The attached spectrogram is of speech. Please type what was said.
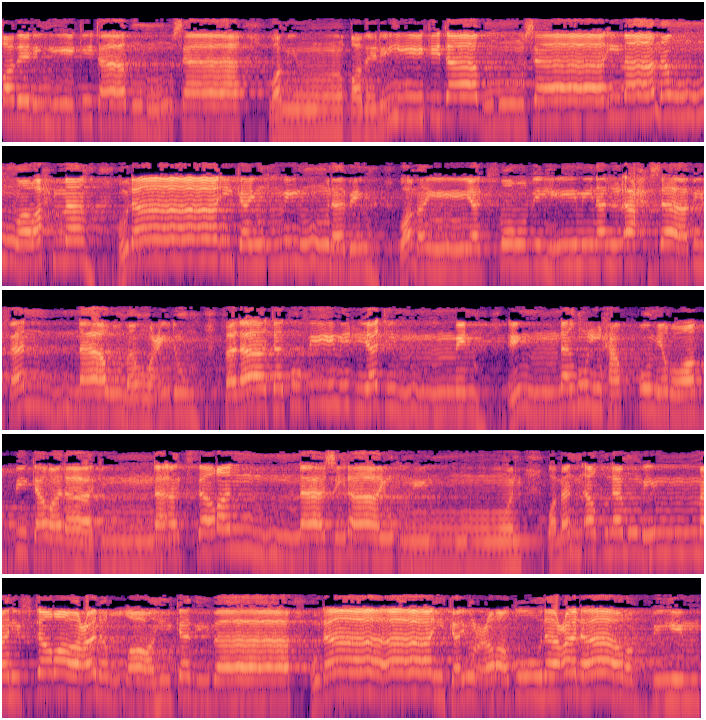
قبله كتاب موسى ومن قبله كتاب موسى إماما ورحمة. أولئك يؤمنون به ومن يكفر به من الأحزاب فالنار موعده. فلا تك في مرية منه. إنه الحق من ربك ولكن أكثر الناس لا يؤمنون. ومن أظلم ممن افترى على الله كذبا أولئك يعرضون على ربهم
